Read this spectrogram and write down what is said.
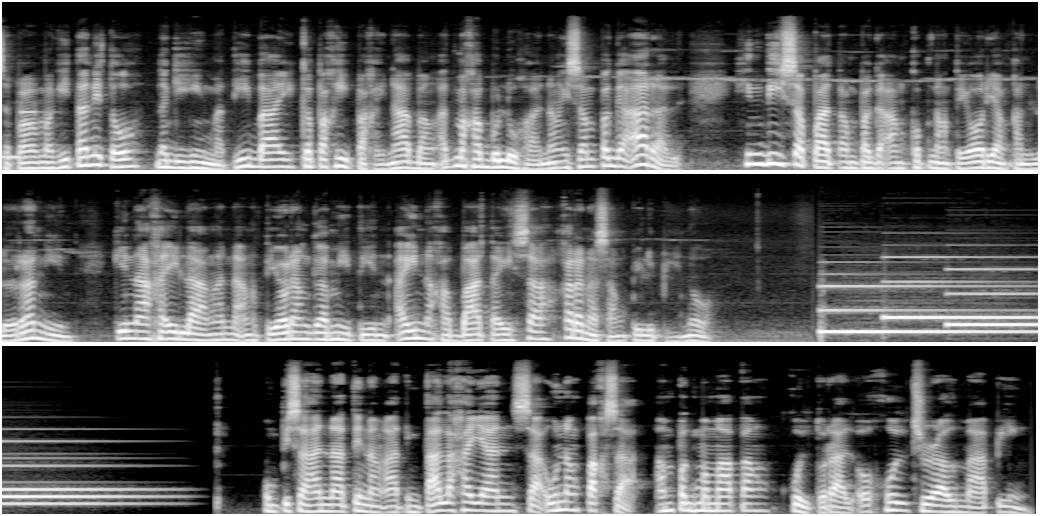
Sa pamamagitan nito, nagiging matibay, kapakipakinabang at makabuluhan ng isang pag-aaral. Hindi sapat ang pag-aangkop ng teoryang kanluranin, kinakailangan na ang teoryang gamitin ay nakabatay sa karanasang Pilipino. Umpisahan natin ang ating talakayan sa unang paksa, ang pagmamapang kultural o cultural mapping.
